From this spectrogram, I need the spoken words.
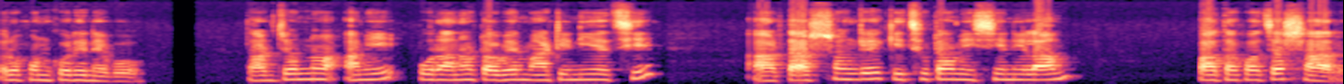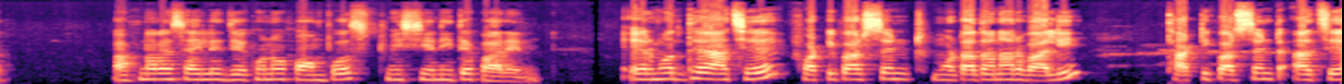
রোপণ করে নেব। তার জন্য আমি পুরানো টবের মাটি নিয়েছি আর তার সঙ্গে কিছুটা মিশিয়ে নিলাম পাতা পচা সার। আপনারা চাইলে যে কোনো কম্পোস্ট মিশিয়ে নিতে পারেন। এর মধ্যে আছে ফর্টি পারসেন্ট মোটা দানার বালি থার্টি পারসেন্ট আছে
